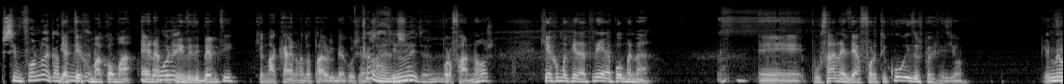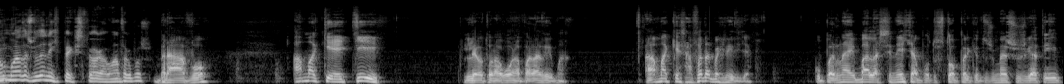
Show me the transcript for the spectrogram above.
Συμφωνώ 100%. Γιατί έχουμε ακόμα ένα Υπομονή. παιχνίδι την Πέμπτη και μακάρι να το πάρει ο Ολυμπιακός για να Καλά, συνεχίσει. εννοείται, ναι. Προφανώς. Και έχουμε και τα τρία επόμενα ε, που θα είναι διαφορετικού είδους παιχνιδιών. Γιατί- Με ομάδες που δεν έχει παίξει τώρα ο άνθρωπος. Μπράβο. Άμα και εκεί, λέω τον αγώνα παράδειγμα, άμα και σε αυτά τα παιχνίδια που περνάει η μπάλα συνέχεια από τους στόπερ και τους μέσους γιατί.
